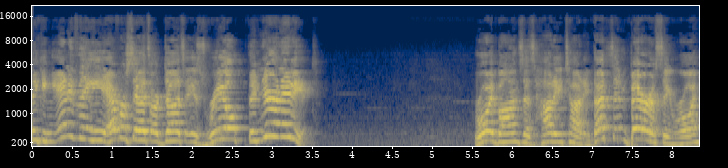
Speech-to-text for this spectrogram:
thinking anything he ever says or does is real, then you're an idiot. Roy Bond says, hotty toddy. That's embarrassing, Roy.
